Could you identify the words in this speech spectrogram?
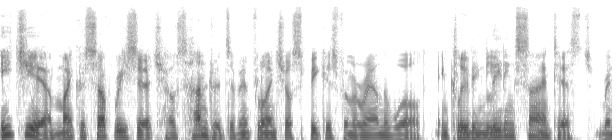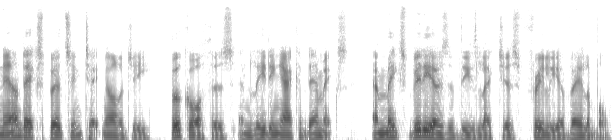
Each year, Microsoft Research hosts hundreds of influential speakers from around the world, including leading scientists, renowned experts in technology, book authors, and leading academics, and makes videos of these lectures freely available.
